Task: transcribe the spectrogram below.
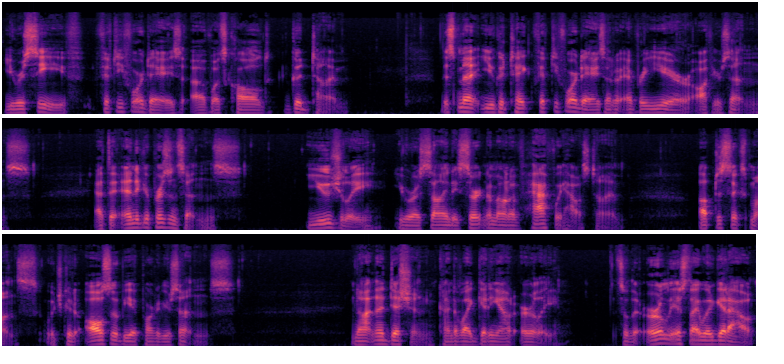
You receive 54 days of what's called good time. This meant you could take 54 days out of every year off your sentence. At the end of your prison sentence, usually you are assigned a certain amount of halfway house time, up to six months, which could also be a part of your sentence. Not an addition, kind of like getting out early. So the earliest I would get out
